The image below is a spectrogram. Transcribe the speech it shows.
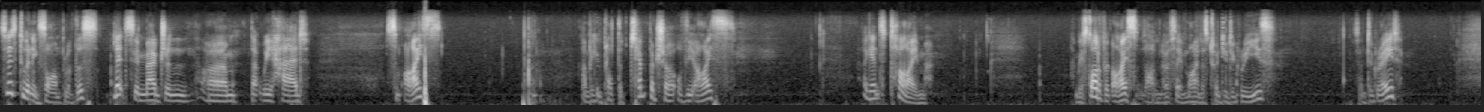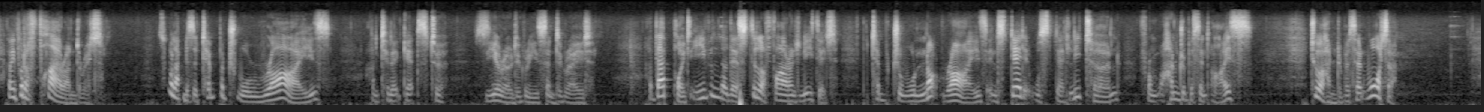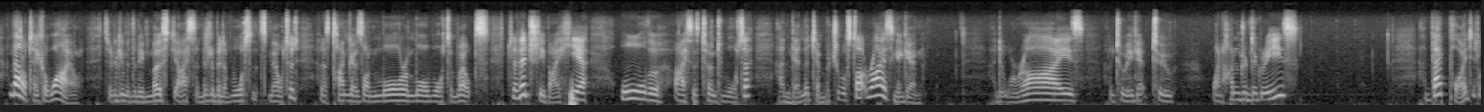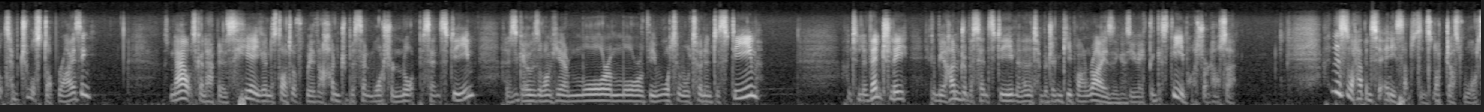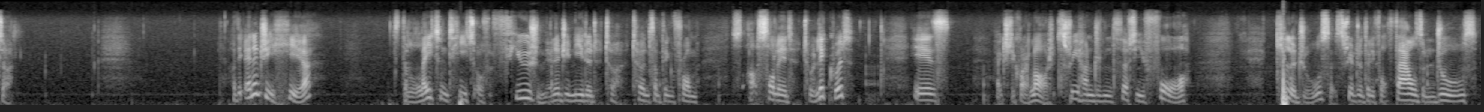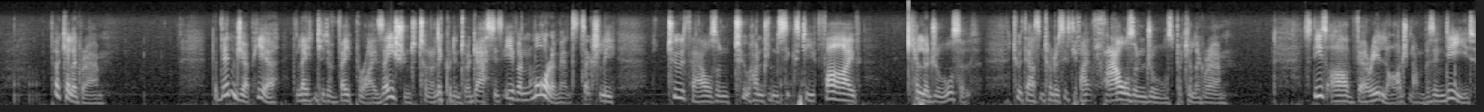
So let's do an example of this. Let's imagine um, that we had some ice and we can plot the temperature of the ice against time. And we start off with ice, I don't know, say minus 20 degrees centigrade, and we put a fire under it. So what will happen is the temperature will rise until it gets to zero degrees centigrade. At that point, even though there's still a fire underneath it, the temperature will not rise. Instead, it will steadily turn from 100% ice to 100% water. And that'll take a while. So to begin with, there'll be mostly ice, a little bit of water that's melted, and as time goes on, more and more water melts. Till eventually, by here, all the ice has turned to water, and then the temperature will start rising again. And it will rise until we get to 100 degrees. At that point, the temperature will stop rising. So now what's going to happen is here you're going to start off with 100% water and 0% steam. And as it goes along here, more and more of the water will turn into steam until eventually it'll be 100% steam and then the temperature can keep on rising as you make the steam hotter and hotter. And this is what happens to any substance, not just water. Now the energy here the latent heat of fusion, the energy needed to turn something from uh, solid to a liquid, is actually quite large. It's 334 kilojoules, that's 334,000 joules per kilogram. But then up here, the latent heat of vaporization to turn a liquid into a gas is even more immense. It's actually 2,265 kilojoules, 2,265,000 joules per kilogram. So these are very large numbers indeed.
